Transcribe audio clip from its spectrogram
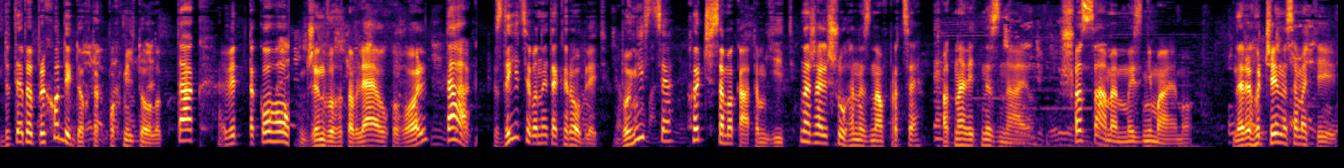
До тебе приходить доктор похмільтолог? Так, від такого джин виготовляє алкоголь? Так, здається, вони так і роблять. Бо місця, хоч самокатом їдь. На жаль, Шуга не знав про це. От навіть не знаю. Що саме ми знімаємо? Не регочи на самоті.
